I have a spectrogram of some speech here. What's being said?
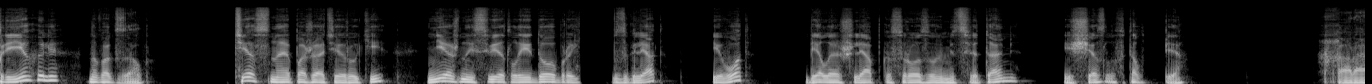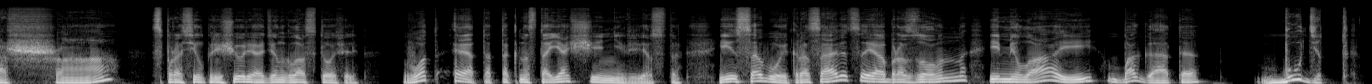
Приехали на вокзал. Тесное пожатие руки, нежный, светлый и добрый взгляд, и вот белая шляпка с розовыми цветами исчезла в толпе. «Хороша?» — спросил прищуря один глаз Тофель. «Вот это так настоящая невеста! И с собой красавица, и образованна, и мила, и богата. Будет!» —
